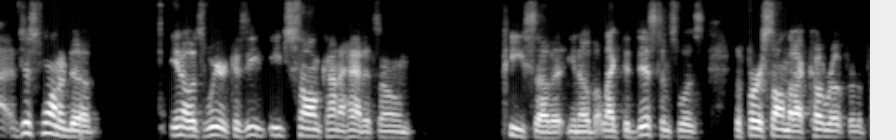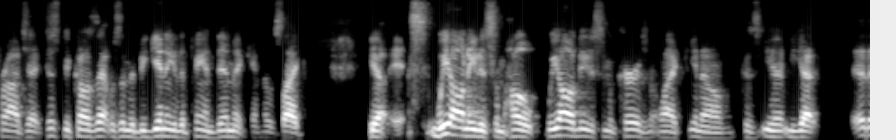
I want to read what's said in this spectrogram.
i just wanted to you know it's weird because each song kind of had its own piece of it you know but like the distance was the first song that i co-wrote for the project just because that was in the beginning of the pandemic and it was like yeah it's, we all needed some hope. We all needed some encouragement like you know because you know you got uh,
